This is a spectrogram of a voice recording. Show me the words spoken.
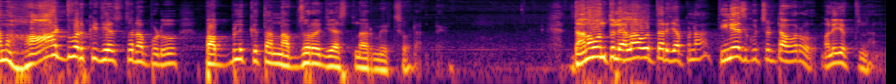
ఆమె హార్డ్ వర్క్ చేస్తున్నప్పుడు పబ్లిక్ తను అబ్జర్వ్ చేస్తున్నారు మీరు చూడండి. ధనవంతులు ఎలా అవుతారు చెప్పనా? తినేసి కూర్చుంటే అవరు మళ్ళీ చెప్తున్నాను.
